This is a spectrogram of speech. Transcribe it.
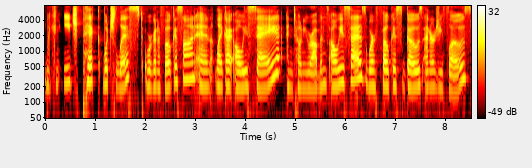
We can each pick which list we're going to focus on. And like I always say, and Tony Robbins always says, where focus goes, energy flows.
